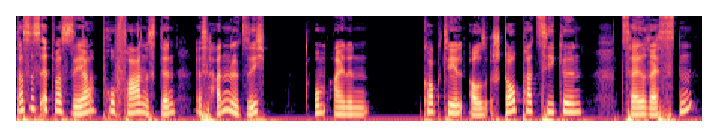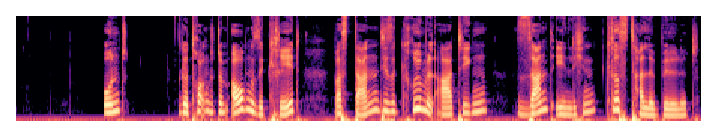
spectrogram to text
Das ist etwas sehr Profanes, denn es handelt sich um einen Cocktail aus Staubpartikeln, Zellresten und getrocknetem Augensekret, was dann diese krümelartigen, sandähnlichen Kristalle bildet.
